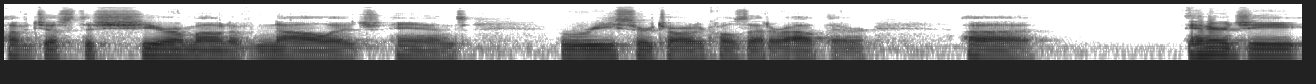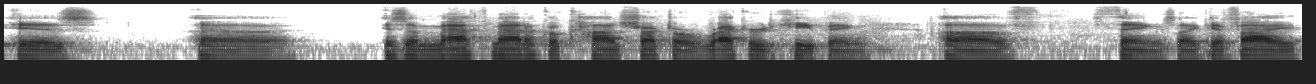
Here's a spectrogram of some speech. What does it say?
of just the sheer amount of knowledge and research articles that are out there uh, energy is uh, is a mathematical construct or record keeping of things. Like if I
